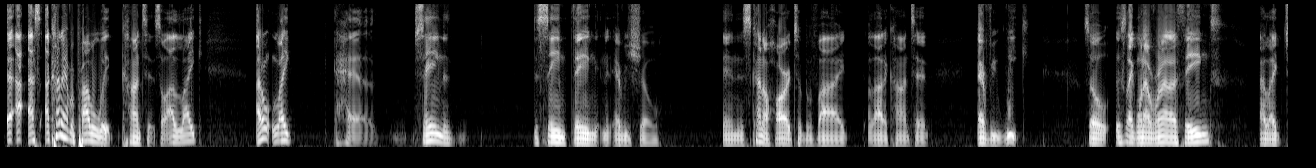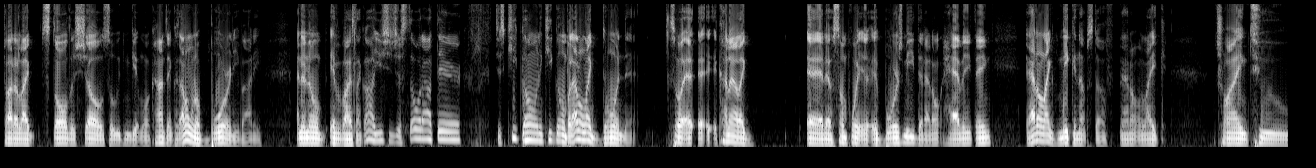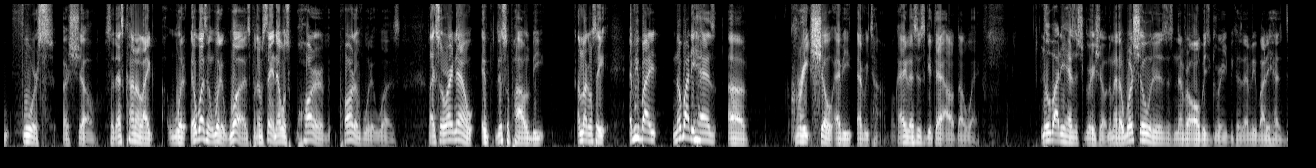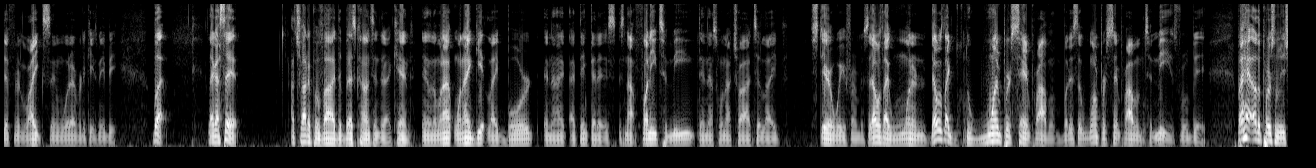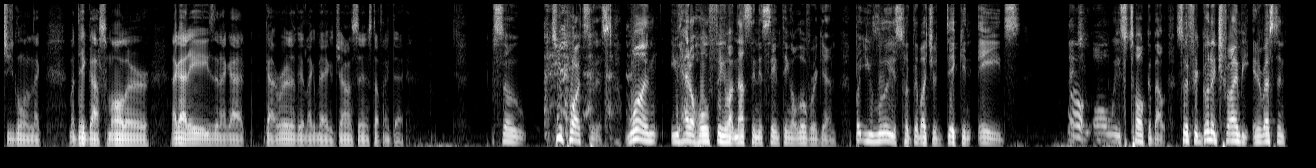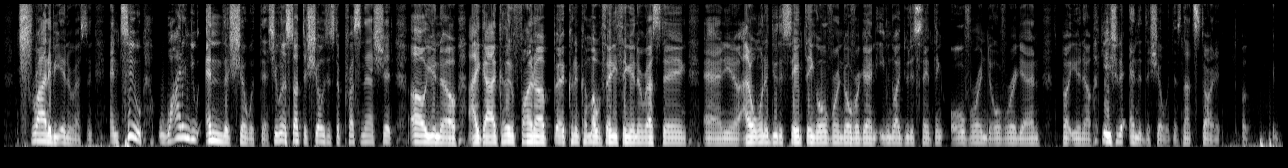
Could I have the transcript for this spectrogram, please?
I I, I kind of have a problem with content. So I like I don't like ha- saying the the same thing in every show. And it's kind of hard to provide a lot of content every week. So it's like when I run out of things, I like try to like stall the show so we can get more content because I don't want to bore anybody. And I know everybody's like, "Oh, you should just throw it out there, just keep going and keep going." But I don't like doing that. So it, it, it kind of like at some point it, it bores me that I don't have anything, and I don't like making up stuff, and I don't like trying to force a show. So that's kind of like what it wasn't what it was, but I'm saying that was part of part of what it was. Like so, right now, if this will probably be, I'm not gonna say everybody, nobody has a great show every every time. Okay, let's just get that out of the way. Nobody has a great show. No matter what show it is, it's never always great because everybody has different likes and whatever the case may be. But like I said, I try to provide the best content that I can. And when I when I get like bored and I, I think that it's, it's not funny to me, then that's when I try to like steer away from it. So that was like one that was like the one percent problem. But it's a one percent problem to me. It's real big. But I had other personal issues going. Like my dick got smaller. I got AIDS and I got got rid of it like Magic Johnson and stuff like that. So two parts to this. One, you had a whole thing about not saying the same thing all over again, but you literally just talked about your dick and AIDS that Oh. you always talk about. So if you're gonna try and be interesting, try to be interesting. And two, why didn't you end the show with this? You're gonna start the show just depressing that shit. Oh, you know, I got couldn't find up, uh, couldn't come up with anything interesting, and you know, I don't want to do the same thing over and over again, even though I do the same thing over and over again. But you know, yeah, you should have ended the show with this, not started. But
